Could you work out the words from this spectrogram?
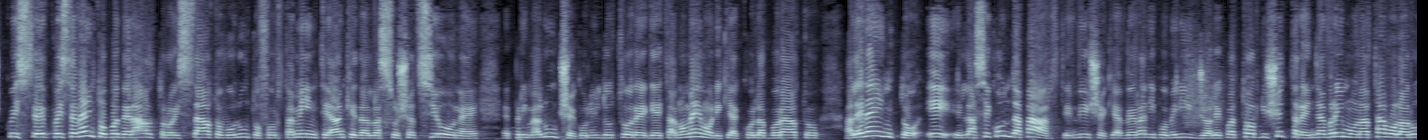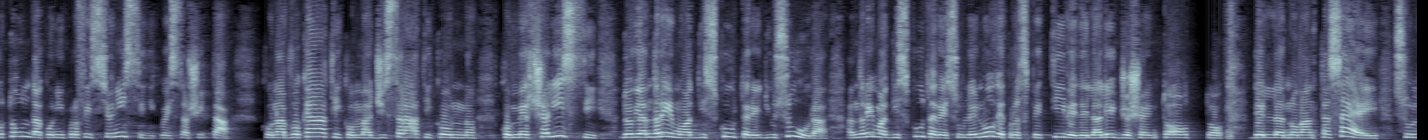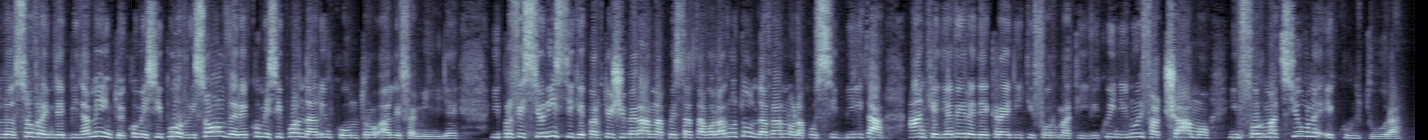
Questo evento poi peraltro è stato voluto fortemente anche dall'associazione eh, Prima Luce con il dottore Gaetano Memoli che ha collaborato all'evento e la seconda parte invece che avverrà di pomeriggio alle 14.30 avremo una tavola rotonda con i professionisti di questa città, con avvocati, con magistrati, con commercialisti dove andremo a discutere di usura, andremo a discutere sulle nuove prospettive della legge 108 del 96, sul sovraindebitamento e come si può risolvere e come si può andare incontro alle famiglie. I professionisti che parteciperanno a questa tavola rotonda avranno la possibilità anche di avere dei crediti formativi, quindi noi facciamo informazione e cultura.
